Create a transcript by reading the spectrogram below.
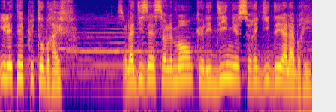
Il était plutôt bref, Cela disait seulement que les dignes seraient guidés à l'abri.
